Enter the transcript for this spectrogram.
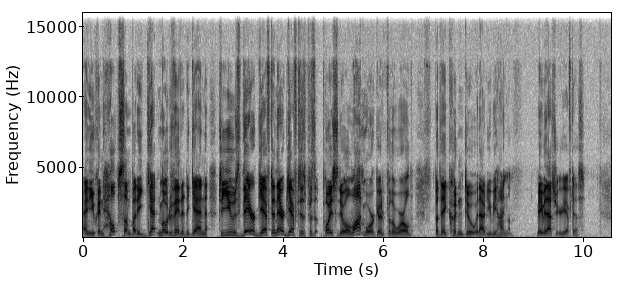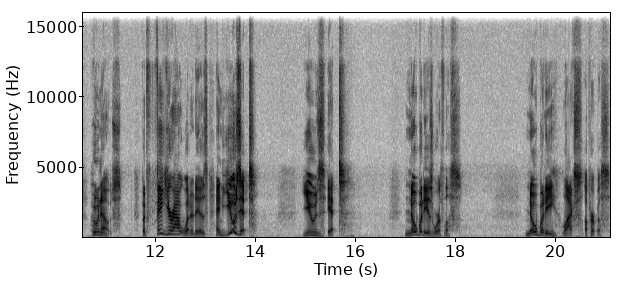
and you can help somebody get motivated again to use their gift, and their gift is poised to do a lot more good for the world, but they couldn't do it without you behind them. Maybe that's what your gift is. Who knows? But figure out what it is and use it. Use it. Nobody is worthless. Nobody lacks a purpose.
